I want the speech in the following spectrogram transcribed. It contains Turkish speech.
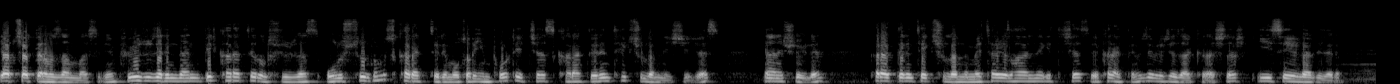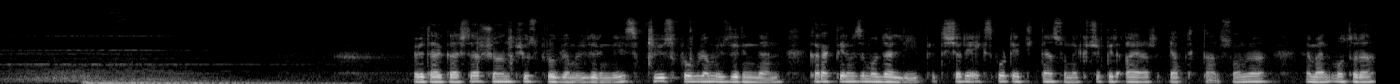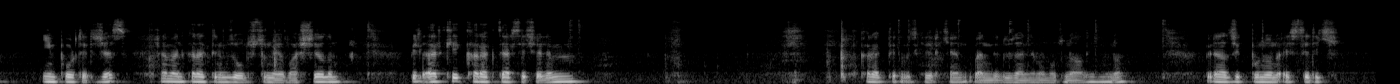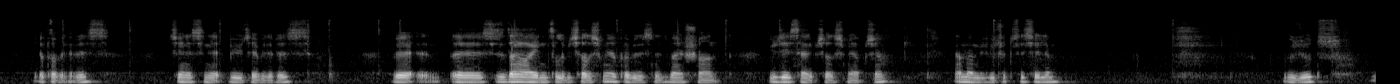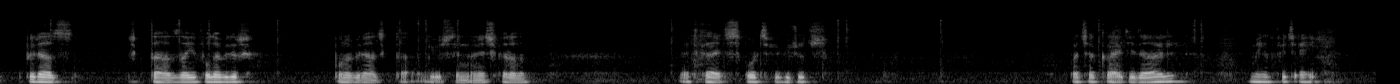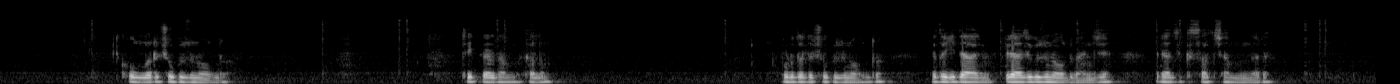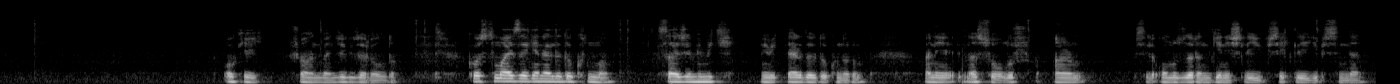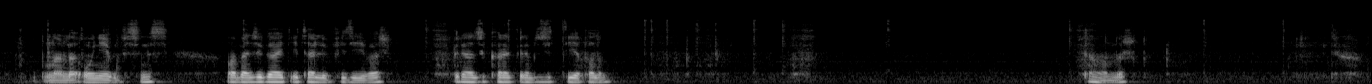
Yapacaklarımızdan bahsedeyim. Fuse üzerinden bir karakter oluşturacağız. Oluşturduğumuz karakteri motora import edeceğiz. Karakterin texture'larını işleyeceğiz. Yani şöyle. Karakterin texture'larını material haline getireceğiz ve karakterimize vereceğiz arkadaşlar. İyi seyirler dilerim. Evet arkadaşlar şu an Fuse programı üzerindeyiz. Fuse programı üzerinden karakterimizi modelleyip dışarıya export ettikten sonra küçük bir ayar yaptıktan sonra hemen motora import edeceğiz. Hemen karakterimizi oluşturmaya başlayalım. Bir erkek karakter seçelim. Karakterimiz gelirken ben de düzenleme moduna alayım bunu. Birazcık burnunu estetik yapabiliriz. Çenesini büyütebiliriz. Ve e, siz daha ayrıntılı bir çalışma yapabilirsiniz. Ben şu an yüzeysel bir çalışma yapacağım. Hemen bir vücut seçelim. Vücut birazcık daha zayıf olabilir. Bunu birazcık daha göğüslerin öne çıkaralım. Evet gayet sportif bir vücut. Bacak gayet ideal. Male A. Kolları çok uzun oldu. Tekrardan bakalım. Burada da çok uzun oldu. Ya da ideal mi? Birazcık uzun oldu bence. Birazcık kısaltacağım bunları. Okey. Şu an bence güzel oldu. Customize'e genelde dokunmam. Sadece mimik, mimiklerde dokunurum. Hani nasıl olur? Arm, mesela omuzların genişliği, yüksekliği gibisinden bunlarla oynayabilirsiniz. Ama bence gayet yeterli bir fiziği var. Birazcık karakterimizi ciddi yapalım. Tamamdır.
